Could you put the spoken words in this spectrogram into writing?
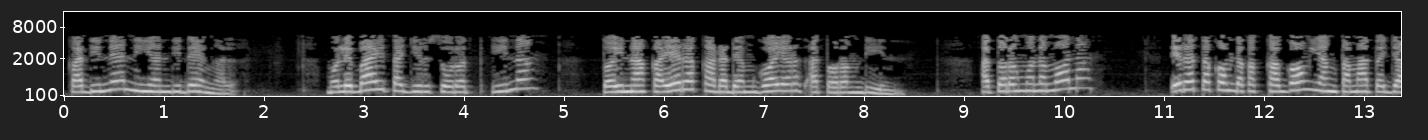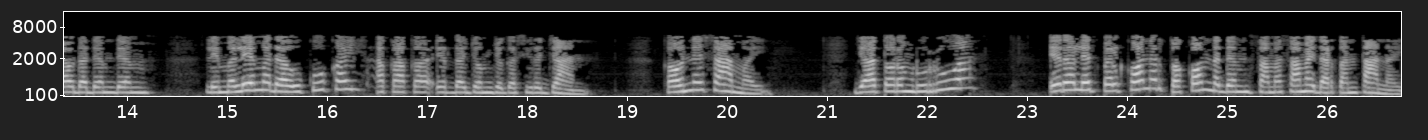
Kadine niyan didengal Molebai tajir sorot inang, toina kaera kada dem goyer atorang din. Atorang mona-mona, ira takom da kagong yang tamata jauh da dem dem lema-lema da ukukai akaka irda jom jaga sirajan. Kaune samai. Ja torang rurua, ira let pelkoner tokom da dem sama-samai dartan tanai.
